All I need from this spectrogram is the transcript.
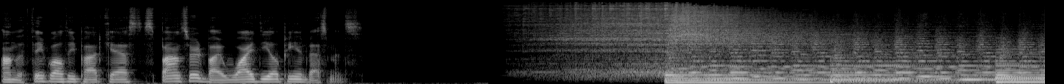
on the Think Wealthy podcast, sponsored by YDLP Investments. Thank you.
